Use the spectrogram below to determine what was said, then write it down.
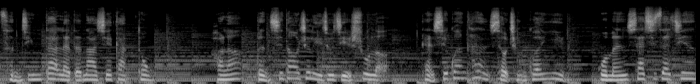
曾经带来的那些感动。好了，本期到这里就结束了，感谢观看小城观影，我们下期再见。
